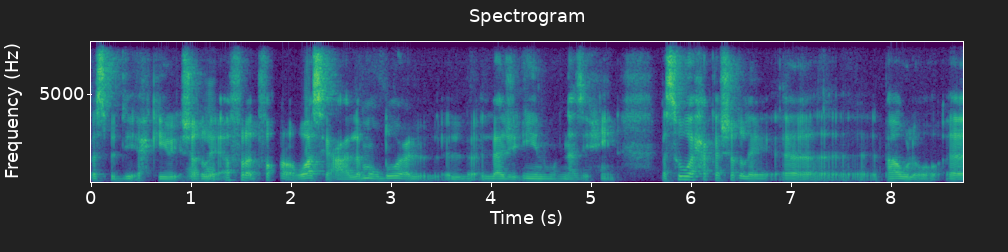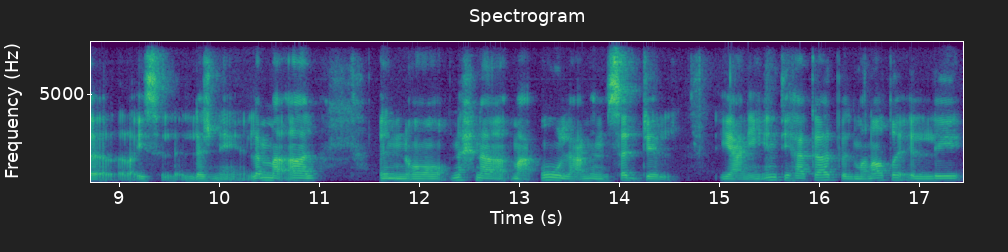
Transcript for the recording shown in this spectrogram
بس بدي أحكي شغلة أفرد فقرة واسعة لموضوع اللاجئين والنازحين. بس هو حكى شغلة باولو رئيس اللجنة لما قال إنه نحن معقول عم نسجل يعني انتهاكات بالمناطق اللي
